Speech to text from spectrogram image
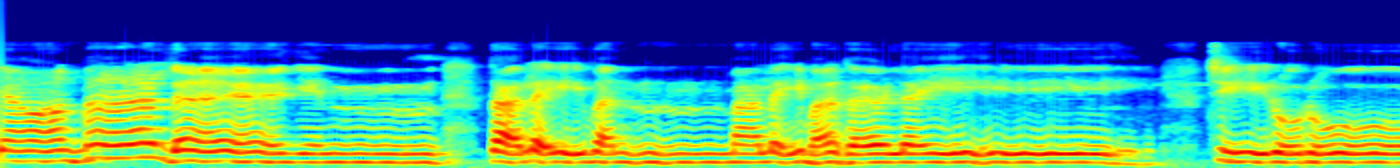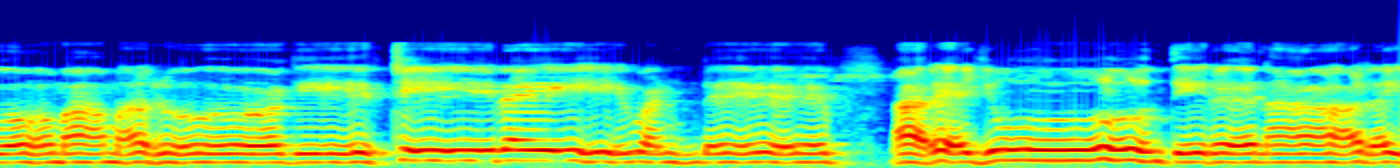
யான்மலையின் தலைவன் மலைமகளை சீரொரு மாமருகீர்ச்சீரை வண்டு அறையூன் திருநாரை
